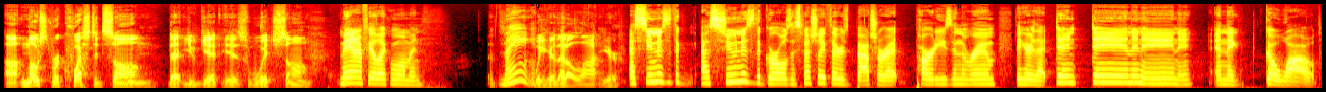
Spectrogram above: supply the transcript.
Uh, most requested song that you get is which song? Man, I feel like a woman. Man, We hear that a lot here. as soon as the as soon as the girls, especially if there's bachelorette parties in the room, they hear that din din din din, din, and they go wild.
